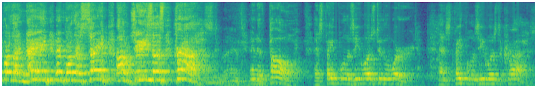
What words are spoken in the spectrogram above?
for the name and for the sake of Jesus Christ. And if Paul, as faithful as he was to the Word, as faithful as he was to Christ,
